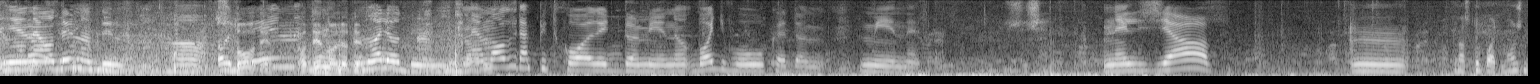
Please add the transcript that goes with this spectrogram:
Ні, не один-один. 101. 101. 01. Не можна підходити до міни, будь в руки до міни. Нельзя м, Наступати можна?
